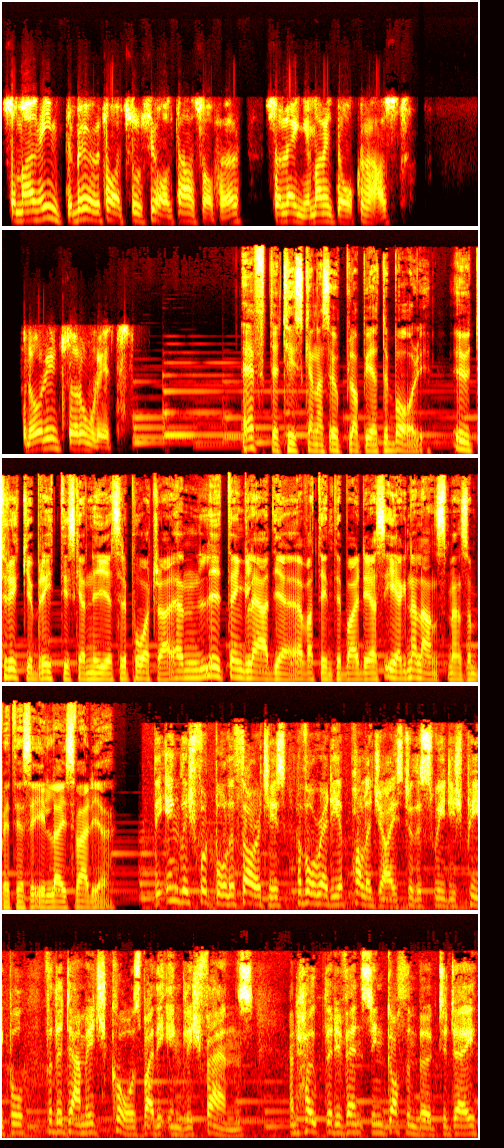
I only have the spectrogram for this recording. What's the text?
som man inte behöver ta ett socialt ansvar för så länge man inte åker fast. För då är det inte så roligt. Efter tyskarnas upplopp i Göteborg uttrycker brittiska nyhetsreportrar en liten glädje över att det inte bara är deras egna landsmän som beter sig illa i Sverige. The English football authorities have already apologised to the Swedish people for the damage caused by the English fans and hope that events in Gothenburg today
